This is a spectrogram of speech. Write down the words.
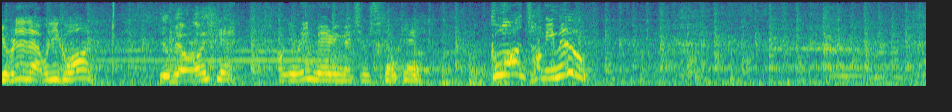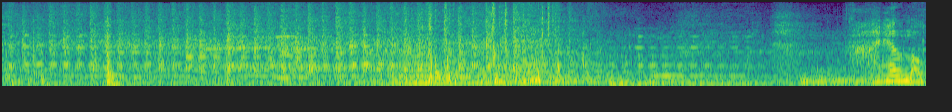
Get rid of that, will you? Go on. You'll be all right. Yeah. When you ring Mary, make sure she's okay. Go on, Tommy, move! Elmo.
